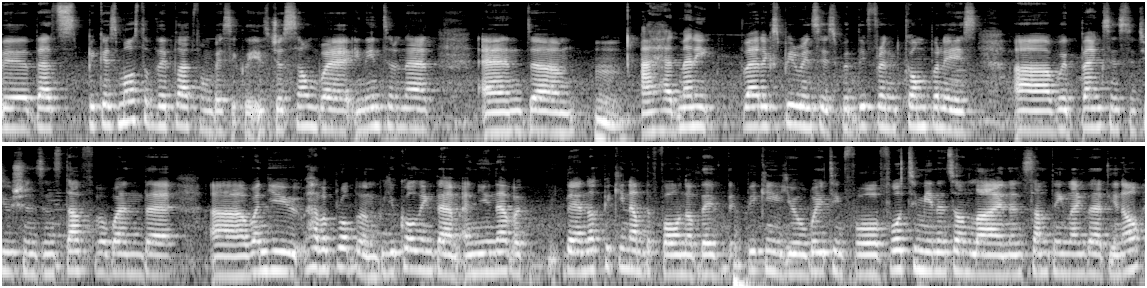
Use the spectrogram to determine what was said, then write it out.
uh, that's because most of the platform basically is just somewhere in internet. And um, i had many bad experiences with different companies uh, with banks institutions and stuff when the uh, when you have a problem you're calling them and you never they're not picking up the phone or they, they're picking you waiting for 40 minutes online and something like that you know?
